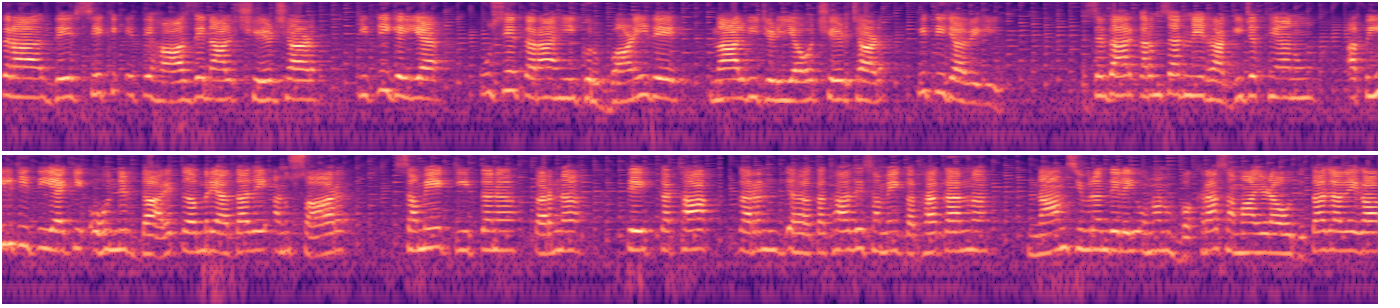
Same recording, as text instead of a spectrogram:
ਤਰ੍ਹਾਂ ਦੇ ਸਿੱਖ ਇਤਿਹਾਸ ਦੇ ਨਾਲ ਛੇੜਛਾੜ ਕੀਤੀ ਗਈ ਹੈ, ਉਸੇ ਤਰ੍ਹਾਂ ਹੀ ਗੁਰਬਾਣੀ ਦੇ ਨਾਲ ਵੀ ਜਿਹੜੀ ਆ ਉਹ ਛੇੜਛਾੜ ਕੀਤੀ ਜਾਵੇਗੀ। ਸਰਦਾਰ ਕਰਮ ਸਰ ਨੇ ਰਾਗੀ ਜਥਿਆਂ ਨੂੰ ਅਪੀਲ ਕੀਤੀ ਹੈ ਕਿ ਉਹ ਨਿਰਧਾਰਿਤ ਮਰਿਆਦਾ ਦੇ ਅਨੁਸਾਰ ਸਮੇਂ, ਕੀਰਤਨ ਕਰਨ ਤੇ ਕਥਾ ਕਰਨ ਕਥਾ ਦੇ ਸਮੇਂ ਕਥਾ ਕਰਨ, ਨਾਮ ਸਿਮਰਨ ਦੇ ਲਈ ਉਹਨਾਂ ਨੂੰ ਵੱਖਰਾ ਸਮਾਂ ਜਿਹੜਾ ਉਹ ਦਿੱਤਾ ਜਾਵੇਗਾ।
